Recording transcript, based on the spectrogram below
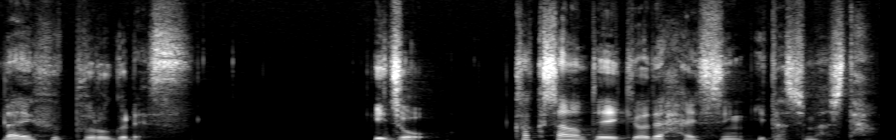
ライフプログレス。以上、各社の提供で配信いたしました。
